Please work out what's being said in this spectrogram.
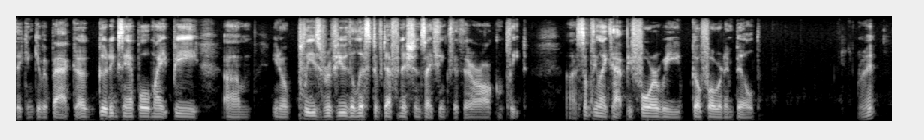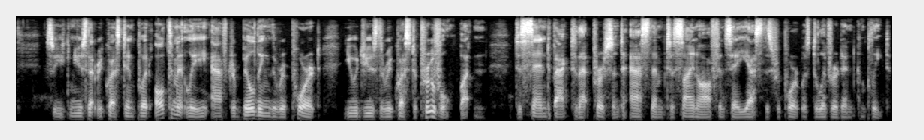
they can give it back. A good example might be, um, you know, please review the list of definitions. I think that they're all complete uh, something like that before we go forward and build. Right? So you can use that request input. Ultimately, after building the report, you would use the request approval button to send back to that person to ask them to sign off and say, yes, this report was delivered and complete.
